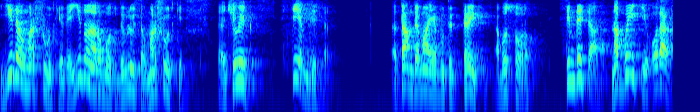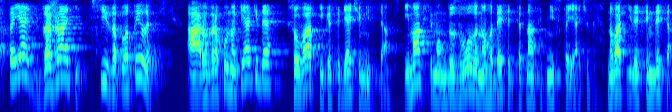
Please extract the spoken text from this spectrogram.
їде в маршрутці, от я їду на роботу, дивлюся в маршрутці, е, чоловік 70, е, там, де має бути 30 або 40, 70 набиті, отак стоять, зажаті, всі заплатили. А розрахунок як іде, що у вас тільки сидячі місця. І максимум дозволеного 10-15 місць стоячих. Ну, у вас їде 70.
